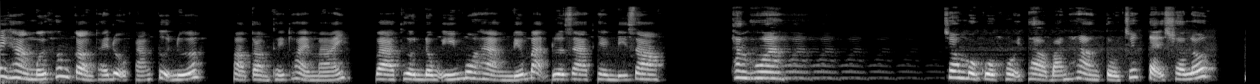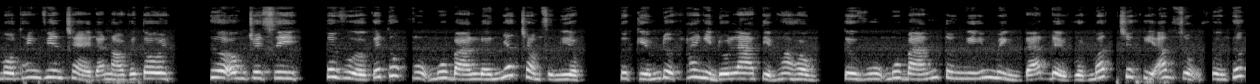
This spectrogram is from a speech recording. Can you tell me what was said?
khách hàng mới không còn thái độ kháng cự nữa Họ cảm thấy thoải mái và thường đồng ý mua hàng nếu bạn đưa ra thêm lý do. Thăng hoa Trong một cuộc hội thảo bán hàng tổ chức tại Charlotte, một thanh viên trẻ đã nói với tôi, Thưa ông Tracy, tôi vừa kết thúc vụ mua bán lớn nhất trong sự nghiệp. Tôi kiếm được 2.000 đô la tiền hoa hồng. Từ vụ mua bán tôi nghĩ mình đã để vượt mất trước khi áp dụng phương thức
